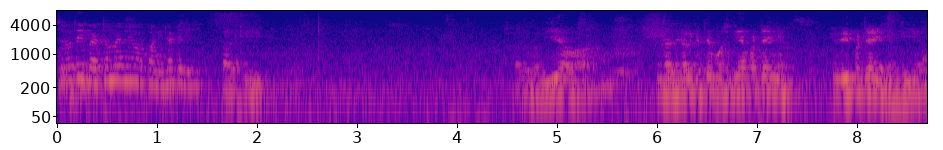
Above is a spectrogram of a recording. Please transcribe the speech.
ਚਲੋ ਤੁਸੀਂ ਬੈਠੋ ਮੈਂ ਲਿਆਵਾਂ ਪਾਣੀ ਤੁਹਾਡੇ ਲਈ। ਚੱਲ ਠੀਕ। ਚੱਲ ਵਧੀਆ ਵਾ। ਅੱਜ ਕੱਲ੍ਹ ਕਿੱਥੇ ਪੁੱਛਦੀਆਂ ਭਰਜਾਈਆਂ? ਇਹਦੀ ਭਰਜਾਈ ਚੰਗੀ ਆ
